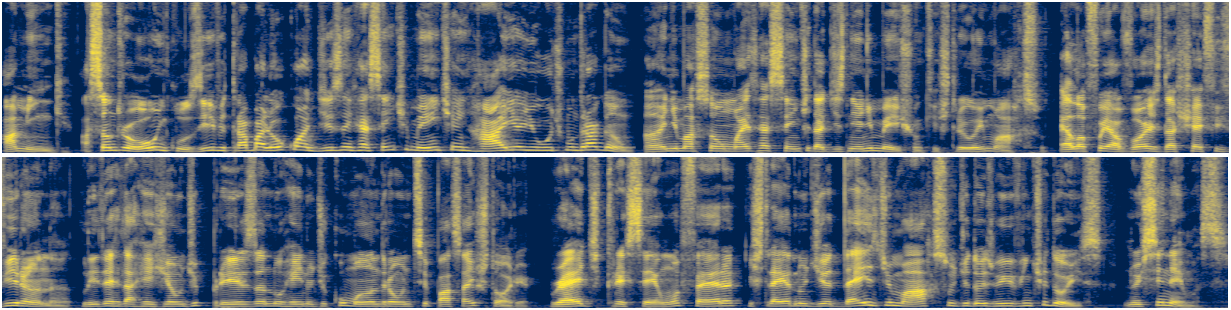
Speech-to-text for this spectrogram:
a Ming. A Sandra Oh, inclusive, trabalhou com a Disney recentemente em Raya e o Último Dragão, a animação mais recente da Disney Animation, que estreou em março. Ela foi a voz da chefe Virana, líder da região de Presa no reino de Kumandra, onde se passa a história. Red, Crescer é uma Fera, estreia no dia 10 de março de 2022, nos cinemas.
